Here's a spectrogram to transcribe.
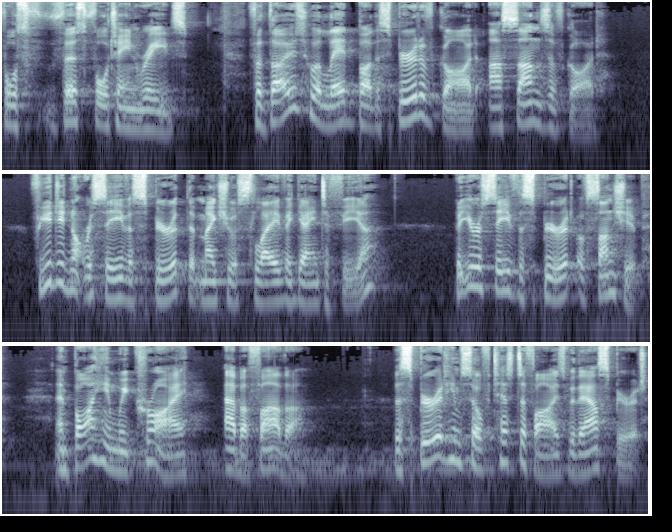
Verse 14 reads, For those who are led by the Spirit of God are sons of God. For you did not receive a spirit that makes you a slave again to fear, but you received the spirit of sonship, and by him we cry, Abba, Father. The Spirit Himself testifies with our spirit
